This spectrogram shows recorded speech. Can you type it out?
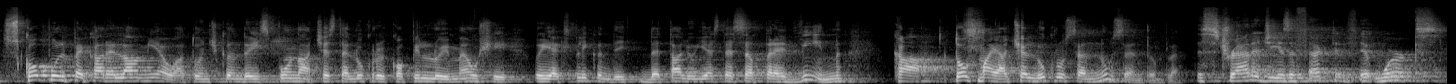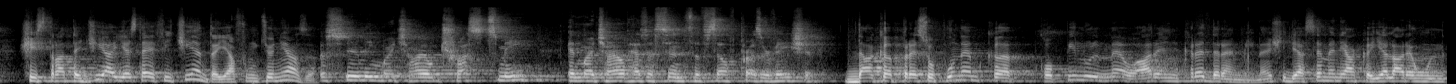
Scopul pe care l-am eu atunci când îi spun aceste lucruri copilului meu și îi explic în de- detaliu este să previn ca tocmai acel lucru să nu se întâmple. This strategy is effective, it works. Și strategia este eficientă, ea funcționează. Assuming my child trusts me and my child has a sense of self preservation. Dacă presupunem că copilul meu are încredere în mine și de asemenea că el are un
